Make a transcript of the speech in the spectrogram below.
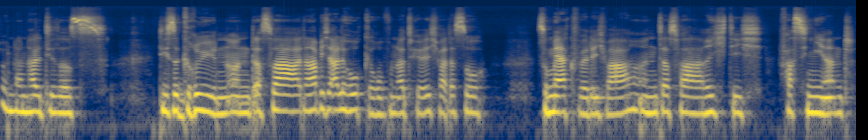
und dann halt dieses, diese Grün. Und das war, dann habe ich alle hochgerufen natürlich, weil das so, so merkwürdig war. Und das war richtig faszinierend.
